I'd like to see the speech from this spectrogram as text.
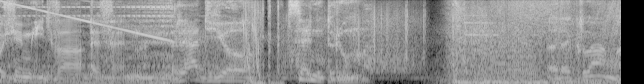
I 2 FM. Radio Centrum. Reklama.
